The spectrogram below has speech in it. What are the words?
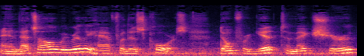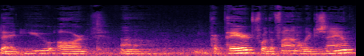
and that's all we really have for this course. Don't forget to make sure that you are uh, prepared for the final exam.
